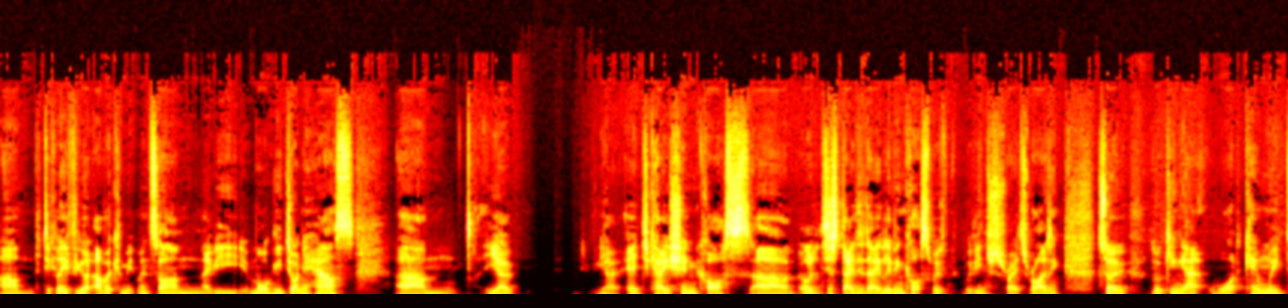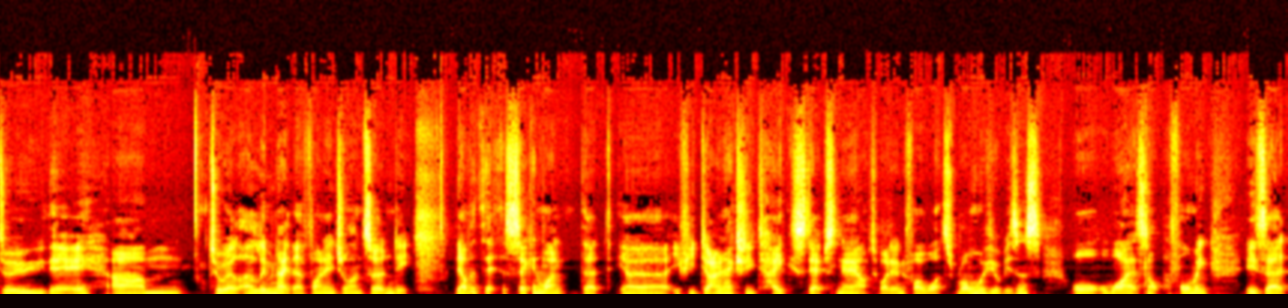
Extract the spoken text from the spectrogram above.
Um, particularly if you've got other commitments on maybe your mortgage on your house, um, you know you know, education costs uh, or just day to day living costs with, with interest rates rising. So, looking at what can we do there um, to eliminate that financial uncertainty. The other th- second one that uh, if you don't actually take steps now to identify what's wrong with your business or, or why it's not performing, is that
